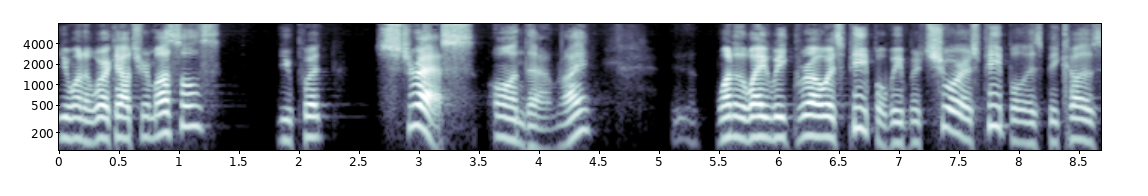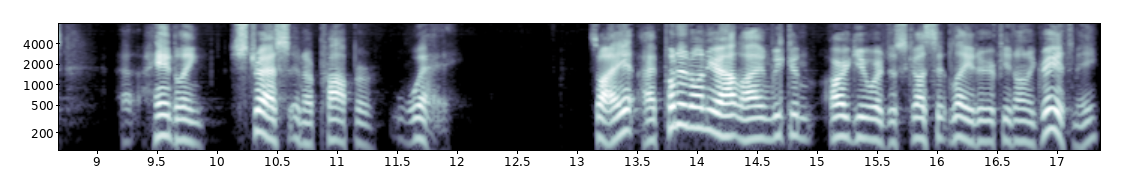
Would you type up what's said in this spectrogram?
You want to work out your muscles? You put stress on them, right? One of the way we grow as people, we mature as people, is because uh, handling stress in a proper way. So I, I put it on your outline. We can argue or discuss it later if you don't agree with me.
